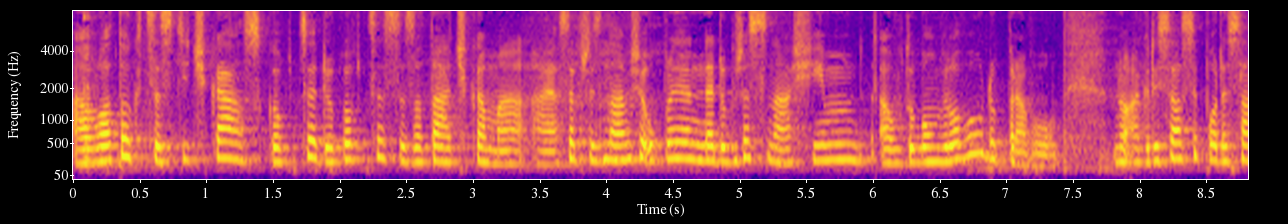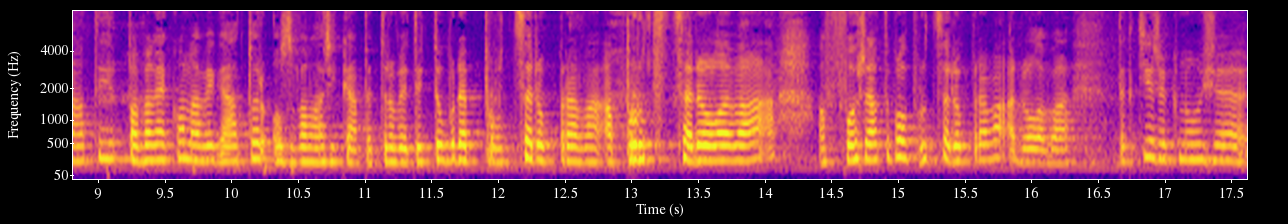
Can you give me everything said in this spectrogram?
A byla to cestička z kopce do kopce se zatáčkama a já se přiznám, že úplně nedobře snáším automobilovou dopravu. No a když se asi po desátý Pavel jako navigátor ozval a říká Petrovi, teď to bude prudce doprava a prudce doleva a pořád to bylo prudce doprava a doleva, tak ti řeknu, že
